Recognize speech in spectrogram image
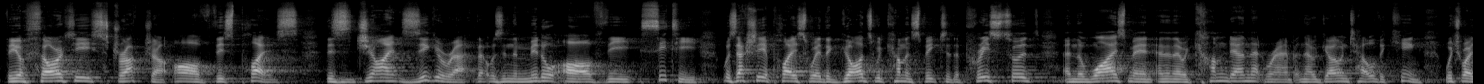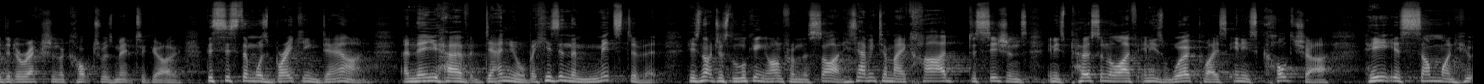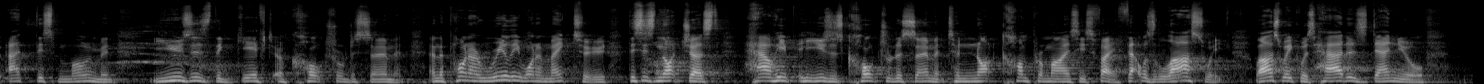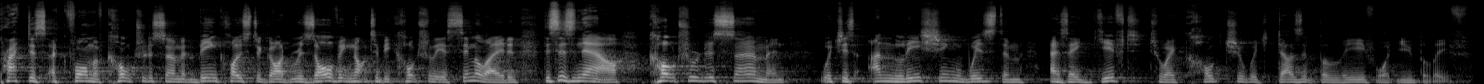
The authority structure of this place, this giant ziggurat that was in the middle of the city, was actually a place where the gods would come and speak to the priesthood and the wise men, and then they would come down that ramp and they would go and tell the king which way the direction the culture was meant to go. This system was breaking down. And there you have Daniel, but he's in the midst of it. He's not just looking on from the side, he's having to make hard decisions in his personal life, in his workplace, in his culture he is someone who, at this moment, uses the gift of cultural discernment. And the point I really want to make to this is not just how he, he uses cultural discernment to not compromise his faith. That was last week. Last week was how does Daniel practice a form of cultural discernment, being close to God, resolving not to be culturally assimilated. This is now cultural discernment, which is unleashing wisdom as a gift to a culture which doesn't believe what you believe.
